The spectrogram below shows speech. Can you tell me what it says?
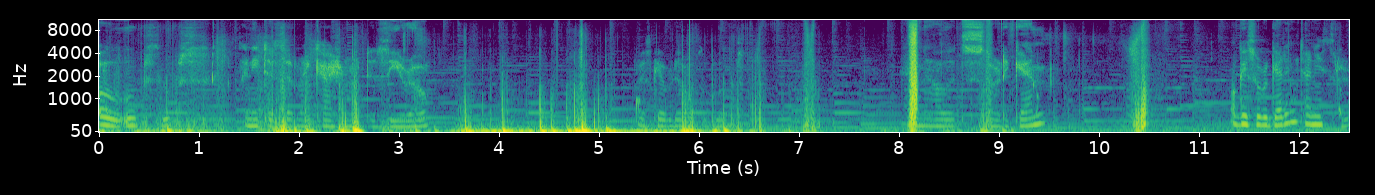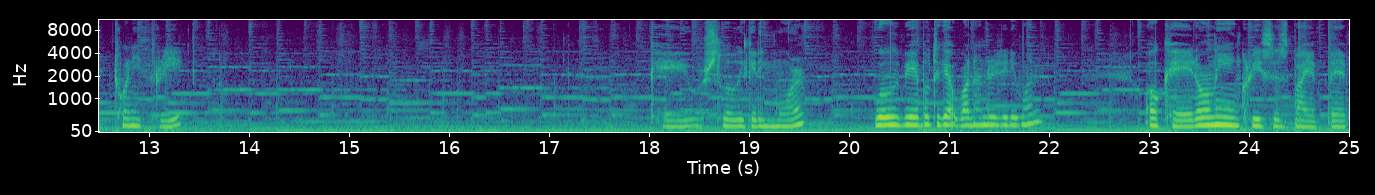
Oh, oops, oops. I need to set my cash amount to zero. Let's get rid of all the balloons. Again. Okay, so we're getting 23. Okay, we're slowly getting more. Will we be able to get 181? Okay, it only increases by a bit.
